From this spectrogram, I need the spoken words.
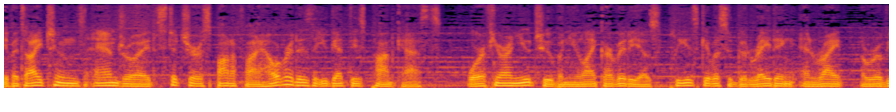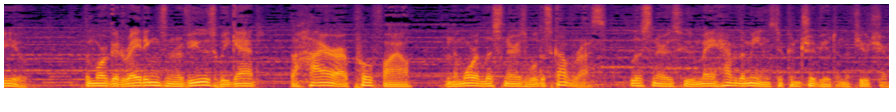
If it's iTunes, Android, Stitcher, Spotify, however it is that you get these podcasts, or if you're on YouTube and you like our videos, please give us a good rating and write a review. The more good ratings and reviews we get, the higher our profile and the more listeners will discover us, listeners who may have the means to contribute in the future.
